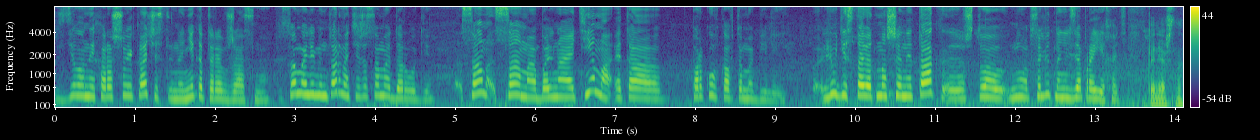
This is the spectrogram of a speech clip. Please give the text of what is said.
сделаны хорошо и качественно, некоторые ужасно. Самое элементарно те же самые дороги. Сам, самая больная тема – это парковка автомобилей. Люди ставят машины так, э, что ну, абсолютно нельзя проехать. Конечно.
